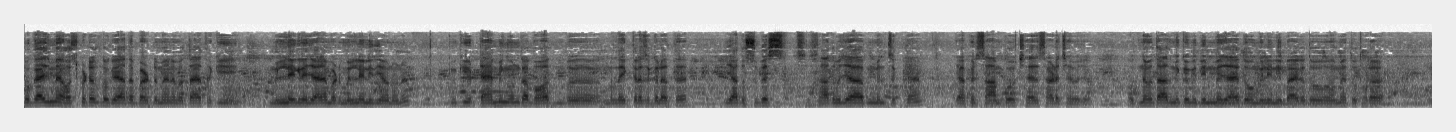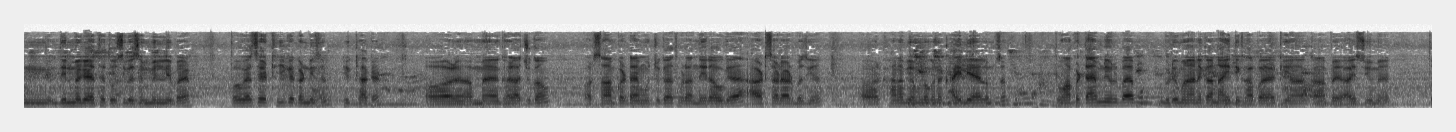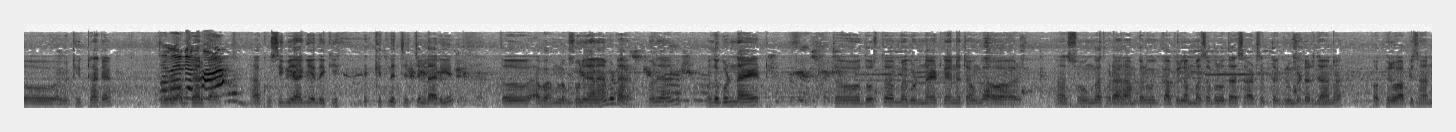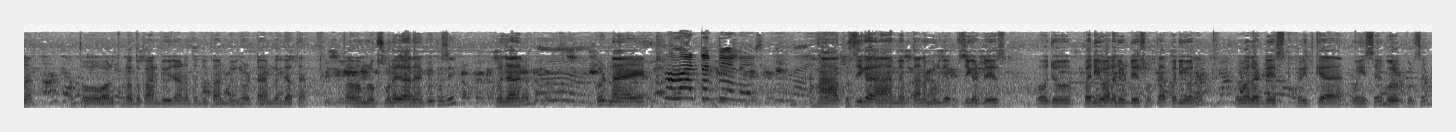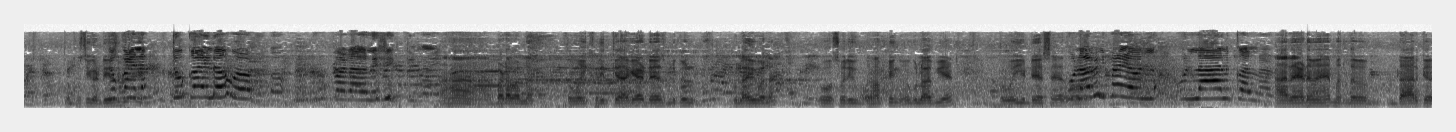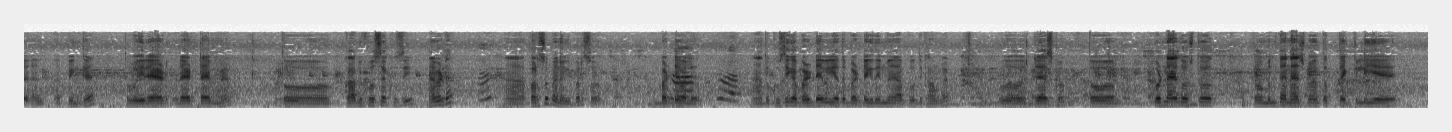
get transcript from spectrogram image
तो गैज मैं हॉस्पिटल तो गया था बट मैंने बताया था कि मिलने के लिए जा रहे हैं बट मिलने नहीं दिया उन्होंने, क्योंकि टाइमिंग उनका बहुत मतलब एक तरह से गलत है। या तो सुबह सात बजे आप मिल सकते हैं, या फिर शाम को छः साढ़े छः बजे। उतने बता आदमी कभी दिन में जाए तो मिल ही नहीं पाएगा तो हमें तो थोड़ा दिन में गए थे तो उसी वजह से मिल नहीं पाए। तो वैसे ठीक है कंडीशन ठीक ठाक है। और अब मैं घर आ चुका हूँ, और शाम का टाइम हो चुका है, थोड़ा अंधेरा हो गया है, आठ, साढ़े आठ बज गया और खाना भी हम लोगों ने खा ही लिया है लमसम। तो वहाँ पे टाइम नहीं मिल पाया। वीडियो बनाने का ना ही दिखा पाया कि हाँ कहाँ पे आईसीयू में है। तो अभी ठीक ठाक है। तो अब घर पर खुशी भी आ गई है। देखिए कितने चिल्ला रही है। तो अब हम लोग सोने जाना है बेटा? सोने जाना है? मतलब गुड नाइट तो दोस्तों अब मैं गुड नाइट कहना चाहूँगा और सोऊँगा थोड़ा आराम करूँगा काफ़ी लंबा सफ़र होता है साठ सत्तर किलोमीटर जाना और फिर वापस आना। तो और थोड़ा दुकान पे भी जाना तो दुकान पे भी थोड़ा टाइम लग जाता है। तो अब हम लोग सोने जा रहे हैं। क्यों खुशी? सोने जा रहे हैं ना? गुड नाइट हाँ खुशी का हाँ मैं बताना भूल गया, खुशी का ड्रेस वो जो परी वाला जो ड्रेस होता है, परी वाला, वो वाला ड्रेस खरीद के आया है, वहीं से, गोरखपुर से। तो खुशी का ड्रेस हाँ। हाँ बड़ा वाला। तो वही खरीद के आ गया ड्रेस बिल्कुल गुलाबी वाला। वो सॉरी हाँ पिंक गुलाबी है। तो वही ड्रेस है और हाँ रेड में है मतलब डार्क पिंक है तो वही रेड रेड टाइप में। तो काफ़ी खुश है खुशी। है बेटा? हाँ। परसों पहनोगी परसों? बर्थडे वाले हाँ तो खुशी का बर्थडे भी है तो बर्थडे के दिन मैं आपको दिखाऊँगा वो ड्रेस को। तो गुड नाइट दोस्तों। तो मिलते हैं नेक्स्ट में तब तक के लिए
